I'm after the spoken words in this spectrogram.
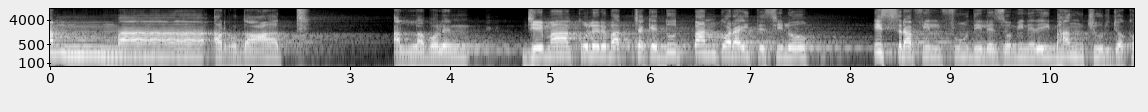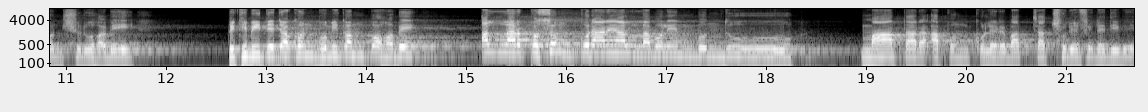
আম্মা আল্লাহ বলেন, যে মা কোলের বাচ্চাকে দুধ পান করাইতেছিল, ইসরাফিল ফু দিলে জমিনের এই ভাঙচুর যখন শুরু হবে, পৃথিবীতে যখন ভূমিকম্প হবে, আল্লাহর কসম কোরআনে আল্লাহ বলেন, বন্ধু মা তার আপন কোলের বাচ্চা ছুঁড়ে ফেলে দিবে।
